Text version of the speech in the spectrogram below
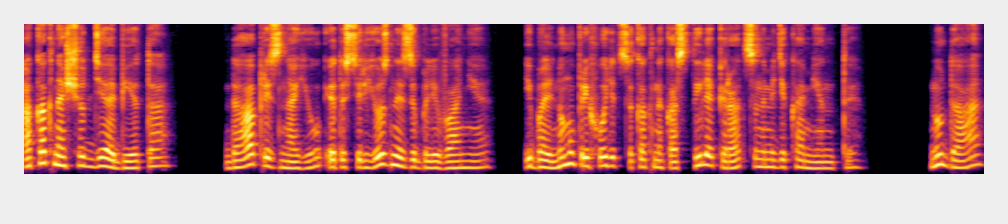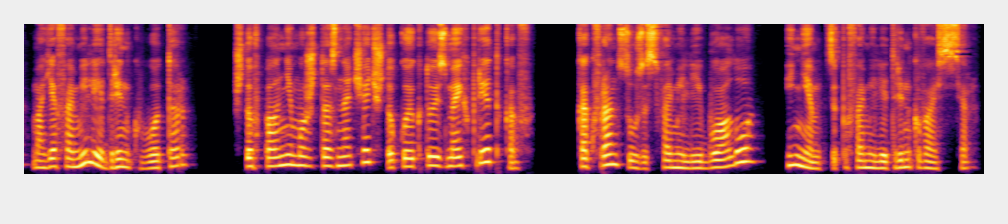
А как насчет диабета? Да, признаю, это серьезное заболевание, и больному приходится как на костыль опираться на медикаменты. Ну да, моя фамилия Дринквотер, что вполне может означать, что кое-кто из моих предков, как французы с фамилией Буало и немцы по фамилии Тринквассер,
